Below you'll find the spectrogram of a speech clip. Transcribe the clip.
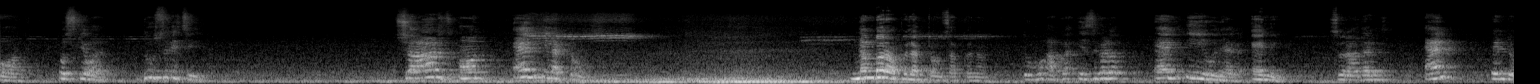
और उसके बाद दूसरी चीज़। Charge on N electrons number of electrons आपका नाम। तो वो आपका इस एन ई हो जाएगा। N E so rather N into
